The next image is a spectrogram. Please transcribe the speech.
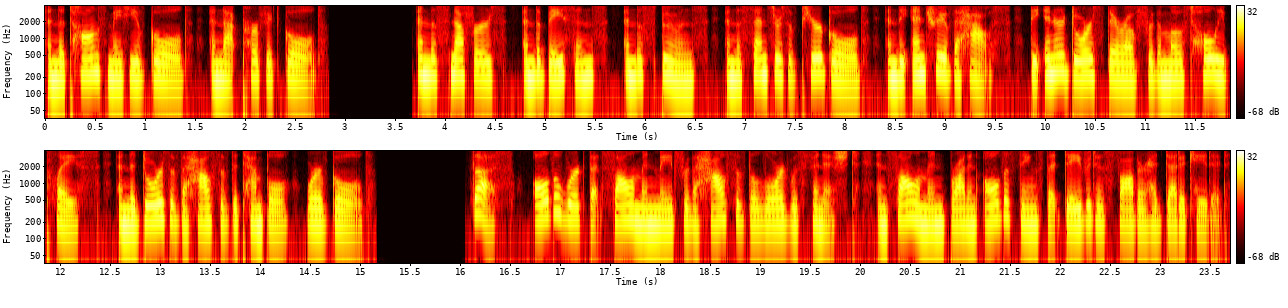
and the tongs made he of gold, and that perfect gold and the snuffers, and the basins, and the spoons, and the censers of pure gold, and the entry of the house, the inner doors thereof for the most holy place, and the doors of the house of the temple, were of gold. Thus, all the work that Solomon made for the house of the Lord was finished, and Solomon brought in all the things that David his father had dedicated.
